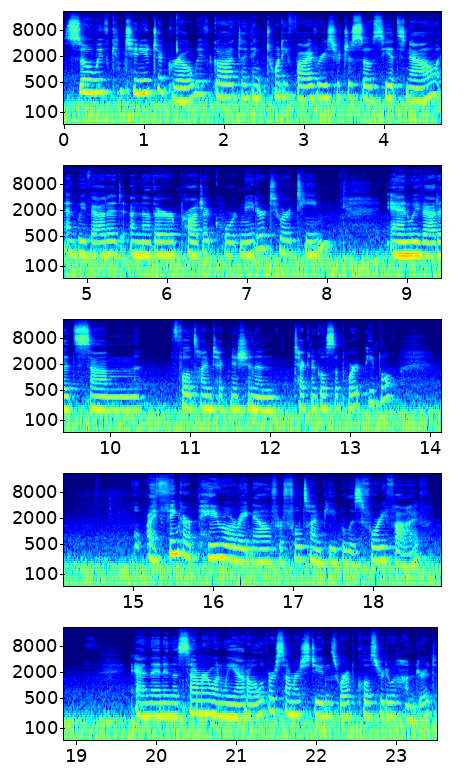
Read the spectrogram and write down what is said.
So we've continued to grow. We've got I think 25 research associates now, and we've added another project coordinator to our team, and we've added some full-time technician and technical support people. I think our payroll right now for full-time people is 45. And then in the summer, when we add all of our summer students, we're up closer to 100.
